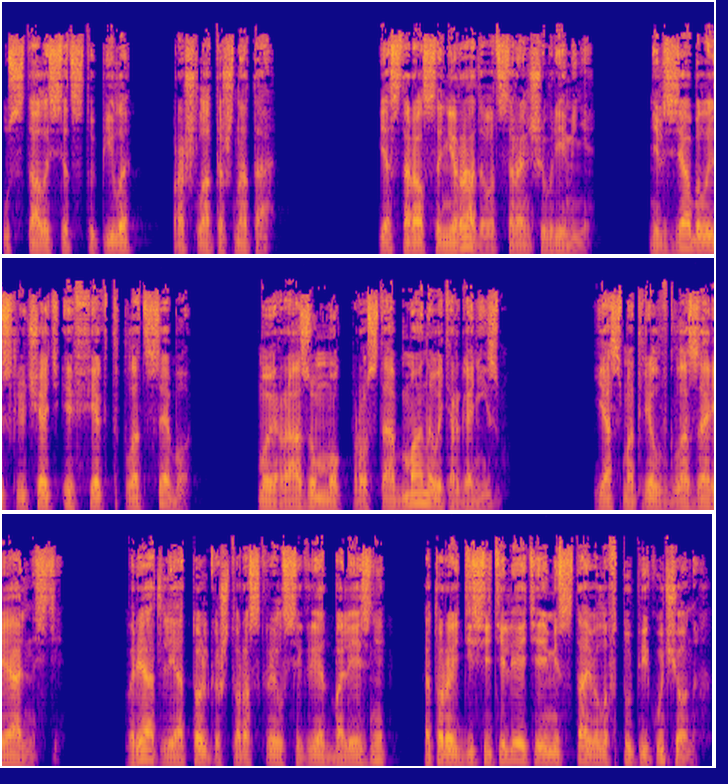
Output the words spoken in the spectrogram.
Усталость отступила, прошла тошнота. Я старался не радоваться раньше времени. Нельзя было исключать эффект плацебо. Мой разум мог просто обманывать организм. Я смотрел в глаза реальности. Вряд ли я только что раскрыл секрет болезни, которая десятилетиями ставила в тупик ученых.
